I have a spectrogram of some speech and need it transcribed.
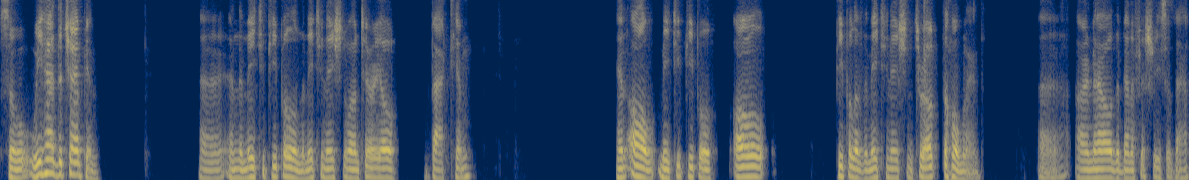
so we had the champion uh, and the Métis people and the Métis Nation of Ontario backed him. And all Métis people, all people of the Métis Nation throughout the homeland uh, are now the beneficiaries of that.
